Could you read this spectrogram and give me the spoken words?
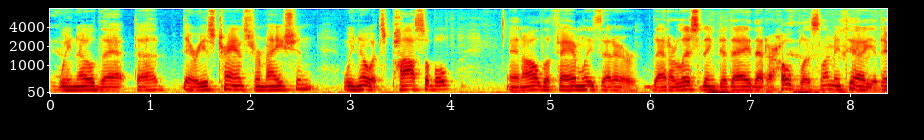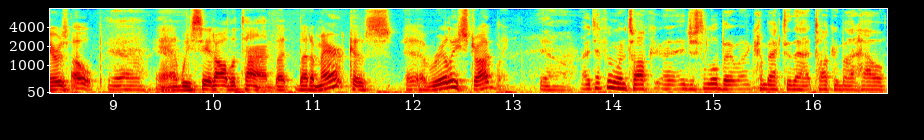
Yeah. We know that uh, there is transformation. We know it's possible. And all the families that are that are listening today that are hopeless, let me tell you, there's hope. Yeah, and we see it all the time. But but America's uh, really struggling. Yeah, I definitely want to talk uh, just a little bit. When I Come back to that, talking about how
